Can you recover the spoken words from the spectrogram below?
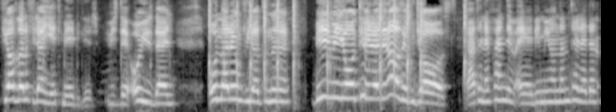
fiyatları falan yetmeyebilir. Biz de o yüzden onların fiyatını 1 milyon TL'den az yapacağız. Zaten efendim e, 1 milyondan TL'den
